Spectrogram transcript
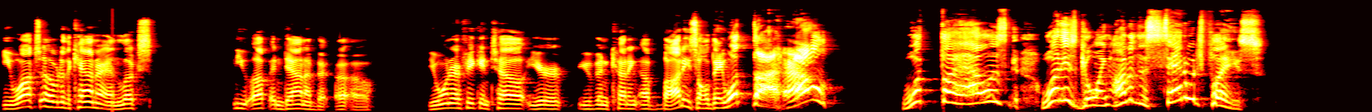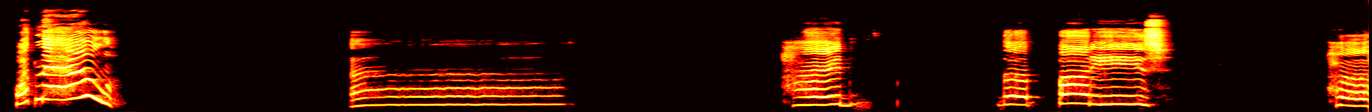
He walks over to the counter and looks you up and down a bit. Uh oh. You wonder if he can tell you're you've been cutting up bodies all day. What the hell? What the hell is what is going on at this sandwich place? What in the hell? Uh, hide the bodies. Uh,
